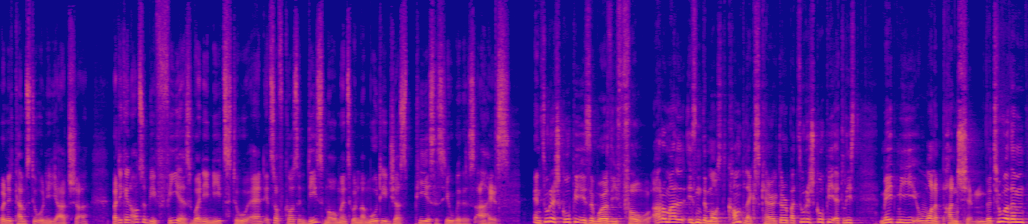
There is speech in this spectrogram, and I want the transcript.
when it comes to Uniyarcha. But he can also be fierce when he needs to, and it's of course in these moments when Mammootty just pierces you with his eyes. And Suresh Gopi is a worthy foe. Arumal isn't the most complex character, but Suresh Gopi at least made me want to punch him. The two of them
